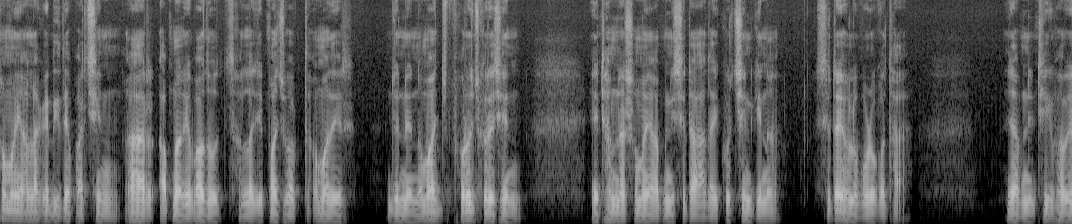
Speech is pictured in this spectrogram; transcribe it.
সময় আল্লাহকে দিতে পারছেন? আর আপনার এবাদত আল্লাহ যে পাঁচ ওয়াক্ত আমাদের জন্য নামাজ ফরজ করেছেন এই ঠান্ডার সময় আপনি সেটা আদায় করছেন কি না সেটাই হলো বড় কথা। যে আপনি ঠিকভাবে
